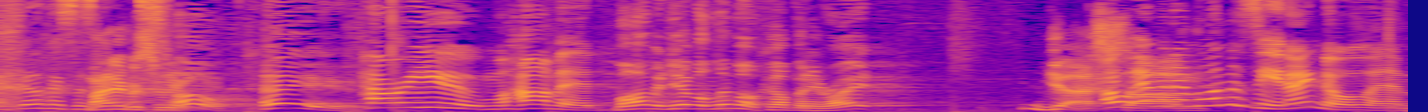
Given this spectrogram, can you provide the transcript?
I feel this is My name is mystery. Oh, hey! How are you, Muhammad? Muhammad, you have a limo company, right? Yes. Oh, um, M&M Limousine. I know M&M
